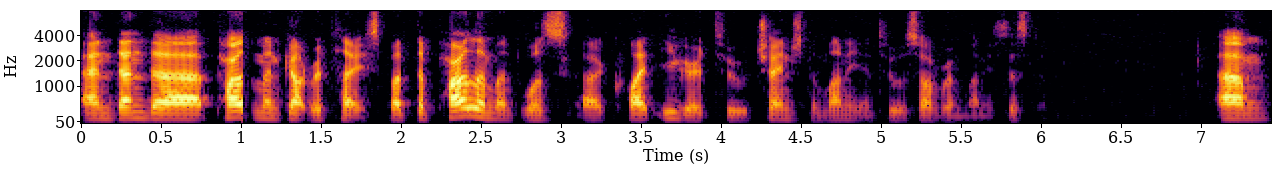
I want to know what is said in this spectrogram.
And then the parliament got replaced. But the parliament was uh, quite eager to change the money into a sovereign money system. Um,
